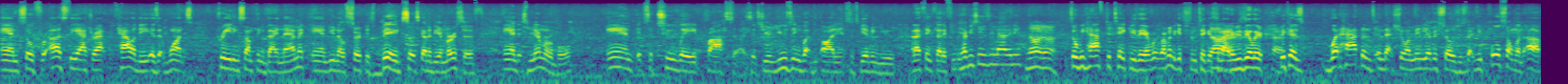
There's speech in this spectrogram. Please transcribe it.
And so for us, theatricality is at once creating something dynamic and you know Cirque is big so it's going to be immersive and it's memorable and it's a two-way process it's you're using what the audience is giving you and i think that if you have you seen Zumanity No, no. so we have to take you there. We're- I'm going to get you some tickets All tonight if you're still here. Okay. Because what happens in that show and many other shows is that you pull someone up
